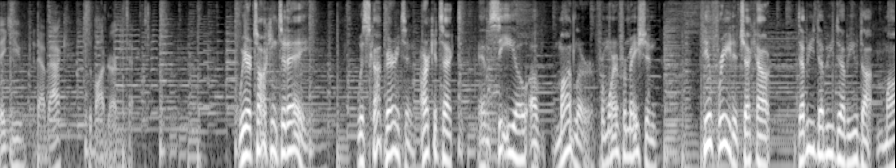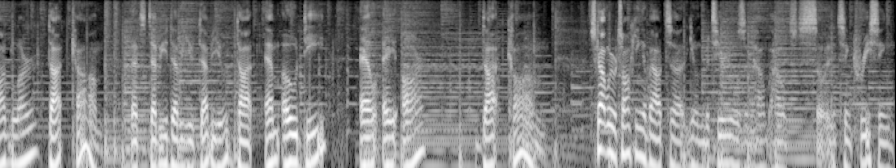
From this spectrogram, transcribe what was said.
Thank you, and now back to the modern architect. We are talking today with Scott Barrington, architect and CEO of Modlar. For more information, feel free to check out www.modlar.com. That's www.modlar.com. Scott, we were talking about uh, you know the materials and how, how it's so it's increasing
